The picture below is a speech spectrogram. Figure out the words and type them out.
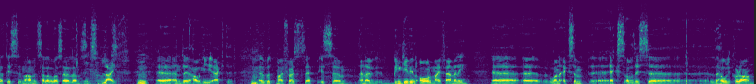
that is Muhammad sallallahu alaihi wasallam's Yes, of life uh, and uh, how he acted. Uh, but my first step is, um, and I've been giving all my family uh, uh, one X, uh, X of this, uh, the Holy Quran,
